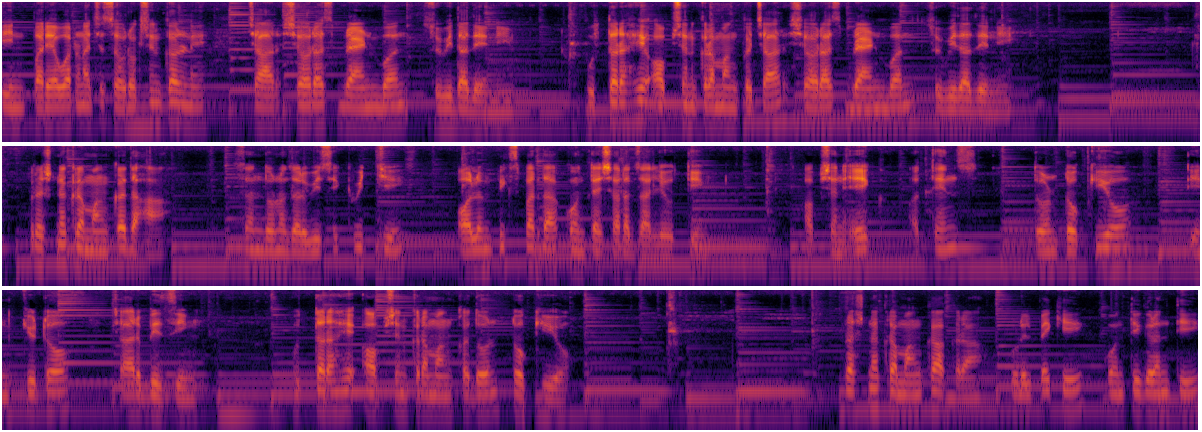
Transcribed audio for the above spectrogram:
तीन पर्यावरणाचे संरक्षण करणे. चार शहरास ब्रँड बंद सुविधा देणे. उत्तर आहे ऑप्शन क्रमांक चार शहरास ब्रँडबंद सुविधा देणे. प्रश्न क्रमांक दहा सन दोन हजार वीस एकवीसची ऑलिम्पिक स्पर्धा कोणत्या शहरात झाली होती? ऑप्शन एक अथेन्स दोन टोकियो तीन क्युटो चार बीजिंग उत्तर आहे ऑप्शन क्रमांक दोन टोकियो प्रश्न क्रमांक अकरा पुढीलपैकी कोणती ग्रंथी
